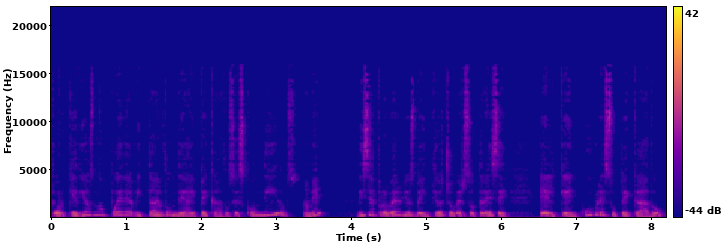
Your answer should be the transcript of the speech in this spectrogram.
porque Dios no puede habitar donde hay pecados escondidos. Amén. Dice Proverbios 28, verso 13, el que encubre su pecado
